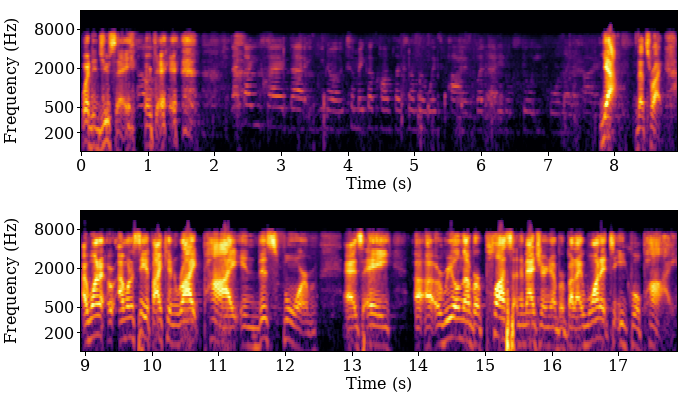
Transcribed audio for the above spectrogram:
what did you say? Okay. I thought you said that you know to make a complex number with pi, but that it'll still equal like pi. Yeah, that's right. I want to I want to see if I can write pi in this form as a uh, a real number plus an imaginary number, but I want it to equal pi. Okay,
